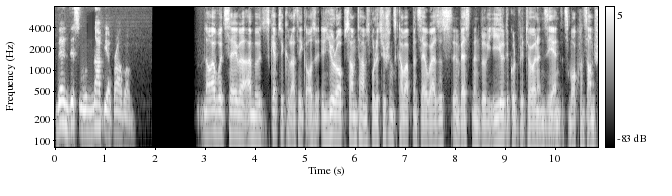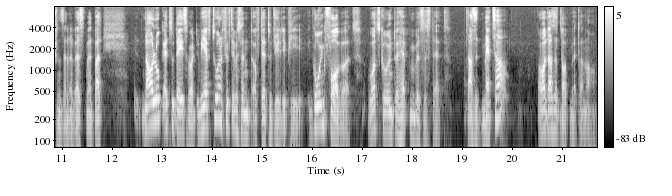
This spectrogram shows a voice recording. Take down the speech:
Then this will not be a problem. No, I would say well, I'm skeptical. I think also in Europe, sometimes politicians come up and say, well, this investment will yield a good return. In the end, it's more consumption than investment. But now look at today's world. We have 250% of debt to GDP. Going forward, what's going to happen with this debt? Does it matter or does it not matter now?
